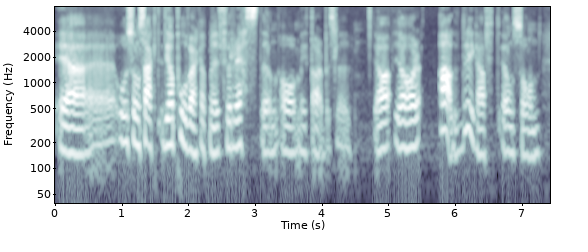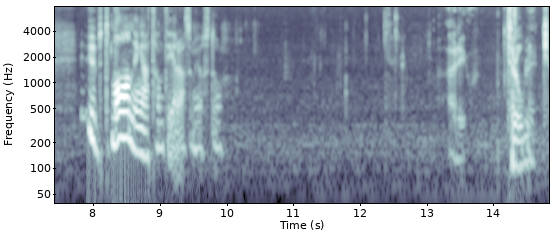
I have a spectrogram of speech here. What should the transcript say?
Eh, och som sagt, det har påverkat mig för resten av mitt arbetsliv. Jag, jag har aldrig haft en sån utmaning att hantera som just då. Det är otroligt.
